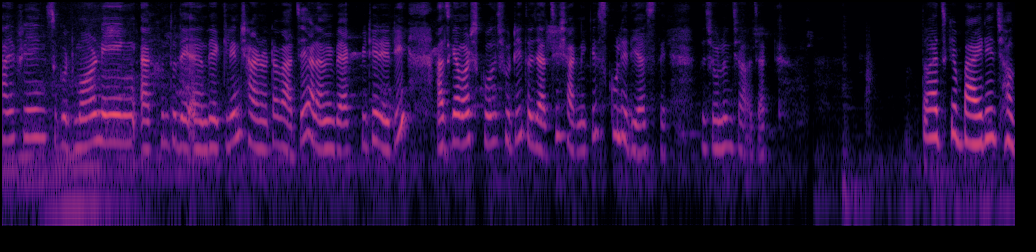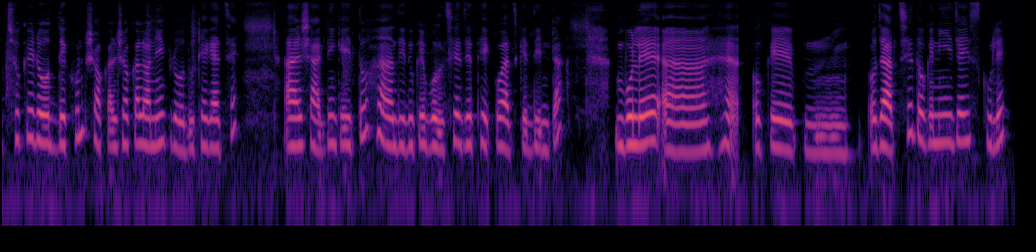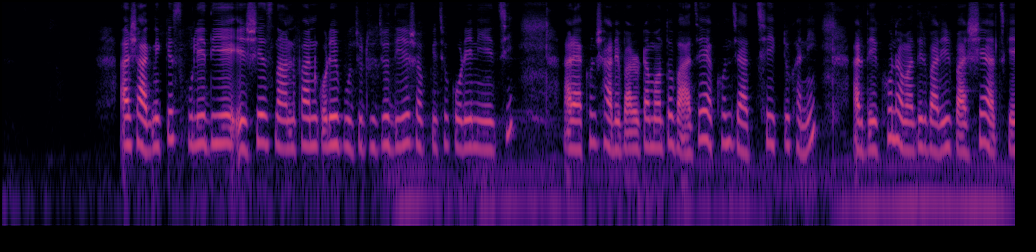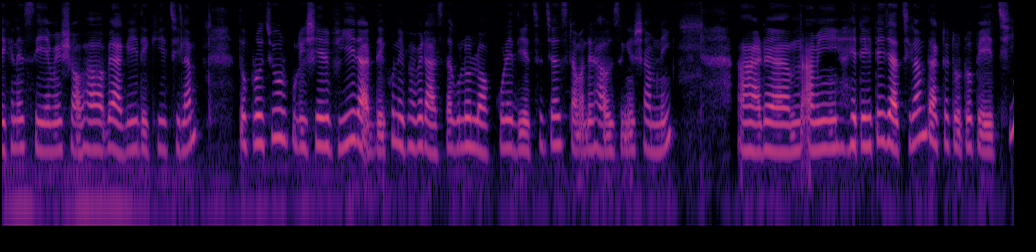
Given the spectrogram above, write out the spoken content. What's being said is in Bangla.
হাই ফ্রেন্ডস গুড মর্নিং এখন তো দেখলেন সাড়ে নটা বাজে আর আমি ব্যাগ পিঠে রেডি আজকে আমার স্কুল ছুটি তো যাচ্ছি শাগনিকে স্কুলে দিয়ে আসতে। তো চলুন যাওয়া যাক। তো আজকে বাইরে ঝকঝকে রোদ দেখুন সকাল সকাল অনেক রোদ উঠে গেছে। আর শাগনিকেই তো হ্যাঁ, দিদুকে বলছে যে থেকো আজকের দিনটা। বলে হ্যাঁ ওকে ও যাচ্ছে তো ওকে নিয়ে যাই স্কুলে আর শাগনিককে স্কুলে দিয়ে এসে স্নান ফান করে পুজো টুজো দিয়ে সব কিছু করে নিয়েছি। আর এখন সাড়ে বারোটা মতো বাজে, এখন যাচ্ছি একটুখানি। আর দেখুন আমাদের বাড়ির পাশে আজকে এখানে সিএম এর সভা হবে, আগেই দেখিয়েছিলাম। তো প্রচুর পুলিশের ভিড়, আর দেখুন এভাবে রাস্তাগুলো লক করে দিয়েছে জাস্ট আমাদের হাউসিংয়ের সামনেই। আর আমি হেঁটে হেঁটেই যাচ্ছিলাম, তো একটা টোটো পেয়েছি।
